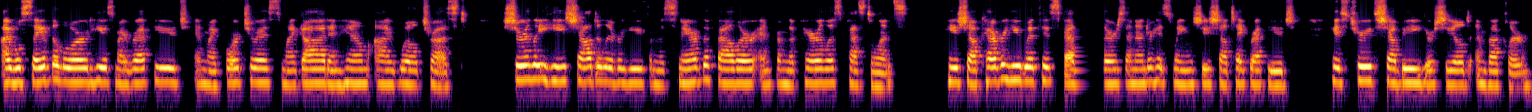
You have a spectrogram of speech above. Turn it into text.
I will say of the Lord, He is my refuge and my fortress, my God, in Him I will trust. Surely He shall deliver you from the snare of the fowler and from the perilous pestilence. He shall cover you with His feathers, and under His wings you shall take refuge. His truth shall be your shield and buckler.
